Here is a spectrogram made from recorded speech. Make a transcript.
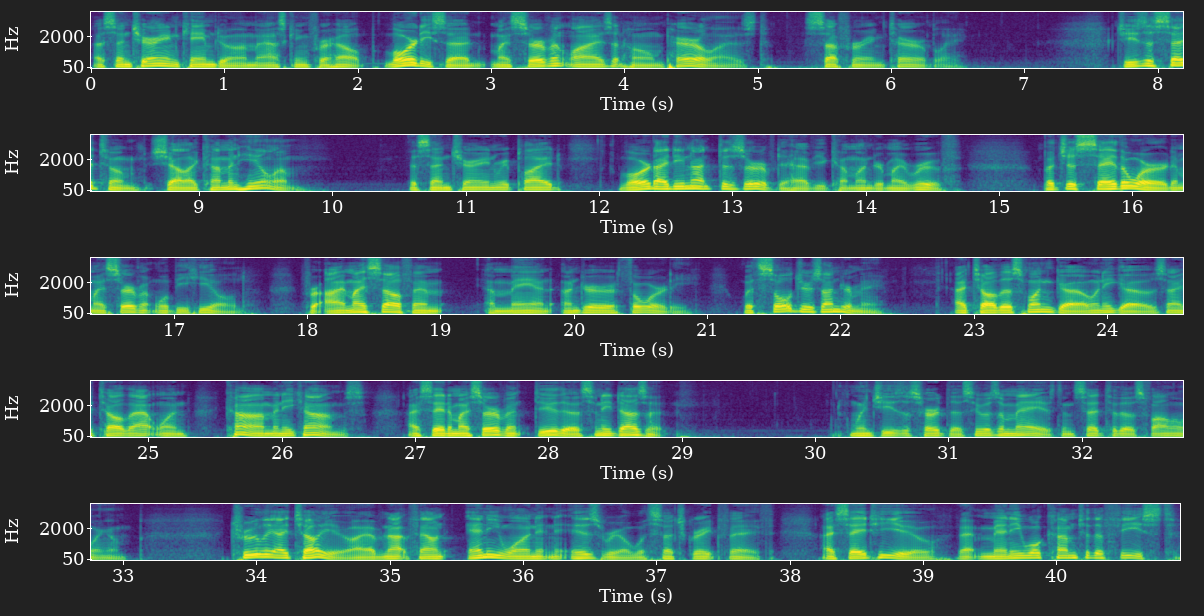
a centurion came to him asking for help. Lord, he said, my servant lies at home paralyzed, suffering terribly. Jesus said to him, Shall I come and heal him? The centurion replied, Lord, I do not deserve to have you come under my roof, but just say the word, and my servant will be healed. For I myself am a man under authority, with soldiers under me. I tell this one, Go, and he goes, and I tell that one, Come, and he comes. I say to my servant, Do this, and he does it. When Jesus heard this, he was amazed and said to those following him, Truly I tell you, I have not found anyone in Israel with such great faith. I say to you that many will come to the feast,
